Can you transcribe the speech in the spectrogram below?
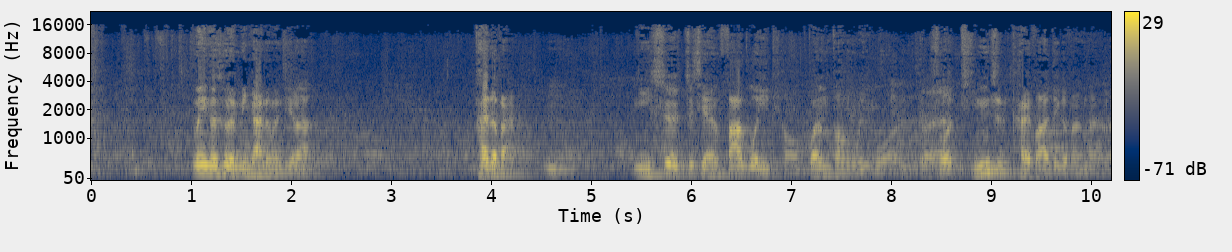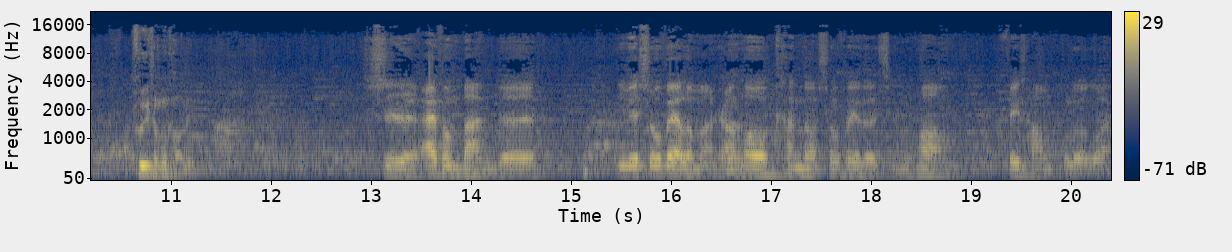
问一个特别敏感的问题了，Pad 版，嗯，你是之前发过一条官方微博，说停止开发这个版本了，出于什么考虑？是 iPhone 版的，因为收费了嘛，嗯然后看到收费的情况非常不乐观，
